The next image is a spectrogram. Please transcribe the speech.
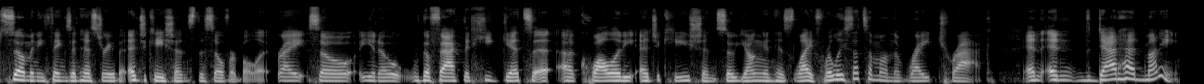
so many things in history, but education's the silver bullet, right? So, you know, the fact that he gets a, a quality education so young in his life really sets him on the right track. And and the dad had money,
